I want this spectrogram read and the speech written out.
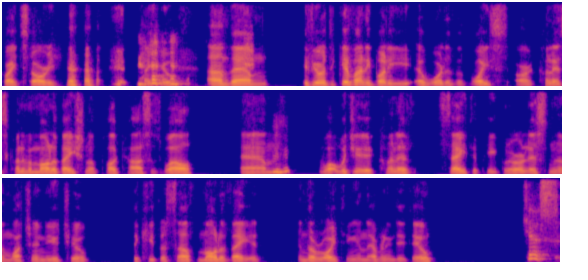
great story. Thank you. And um, if you were to give anybody a word of advice or kind of it's kind of a motivational podcast as well, um, Mhm. what would you kind of say to people who are listening and watching on YouTube to keep themselves motivated in the writing and everything they do? Yes,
